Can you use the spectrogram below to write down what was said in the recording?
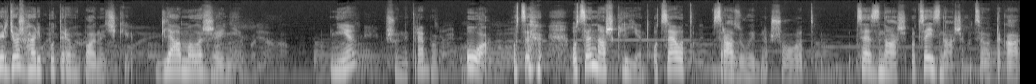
Бе- Гаррі Поттера в баночки для омоложення. Ні? Що не треба? О! Оце, оце наш клієнт. Оце от зразу видно, що от це з наш, оце із наших. Оце от така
